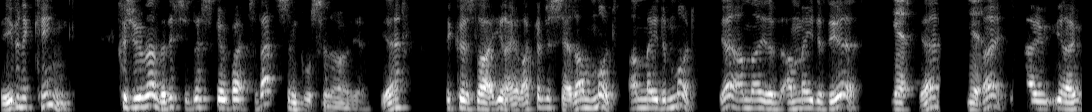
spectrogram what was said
even a king. Because you remember, this is let's go back to that simple scenario, yeah. Because like you know, like I just said, I'm mud. I'm made of mud. Yeah, I'm made of I'm made of the earth. Yeah. Yeah. Yeah. Right. So you know,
